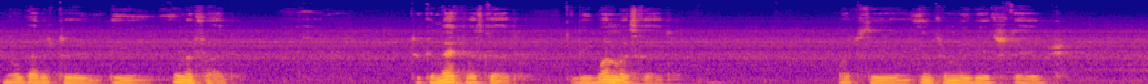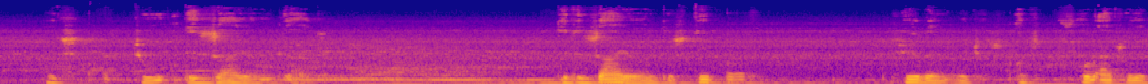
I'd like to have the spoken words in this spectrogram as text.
To know God is to be unified, to connect with God, to be one with God. What's the intermediate stage? It's to desire God. The desire, this deep feeling which is full actually of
